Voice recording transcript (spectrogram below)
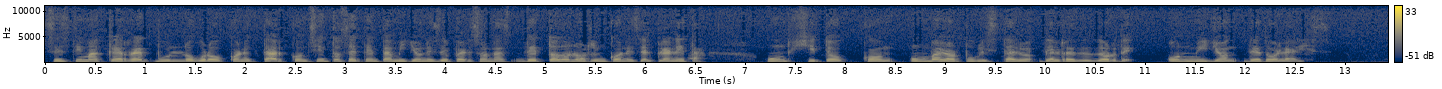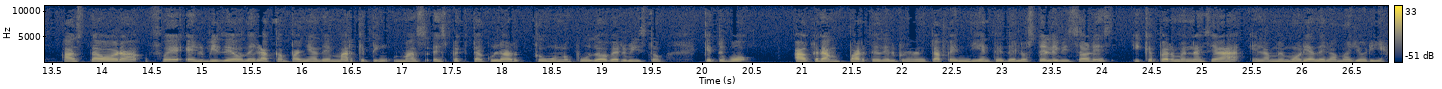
se estima que Red Bull logró conectar con 170 millones de personas de todos los rincones del planeta, un hito con un valor publicitario de alrededor de un millón de dólares. Hasta ahora fue el video de la campaña de marketing más espectacular que uno pudo haber visto, que tuvo a gran parte del planeta pendiente de los televisores y que permanecerá en la memoria de la mayoría.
